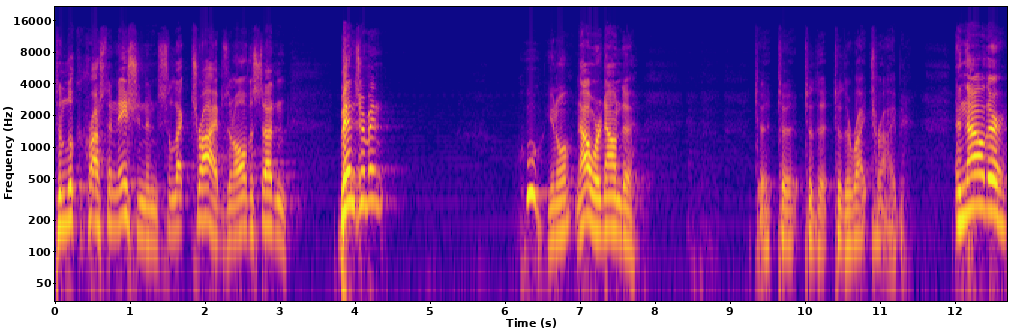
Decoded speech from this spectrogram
to look across the nation and select tribes, and all of a sudden, Benjamin, whew, you know, now we're down to, to, to, to, the, to the right tribe. And now they're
